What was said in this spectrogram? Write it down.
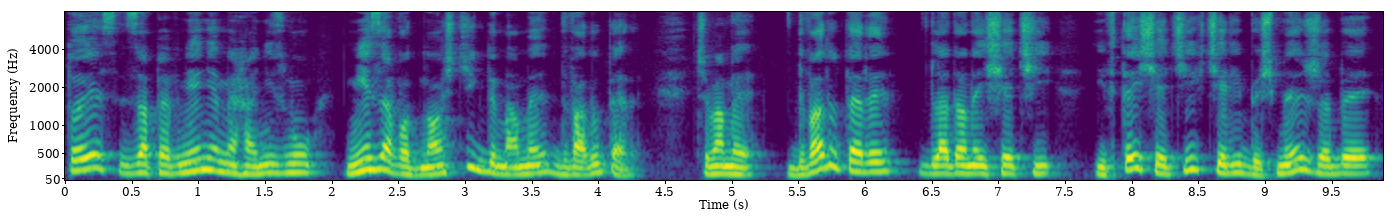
to jest zapewnienie mechanizmu niezawodności, gdy mamy dwa routery. Czy mamy dwa routery dla danej sieci i w tej sieci chcielibyśmy, żeby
